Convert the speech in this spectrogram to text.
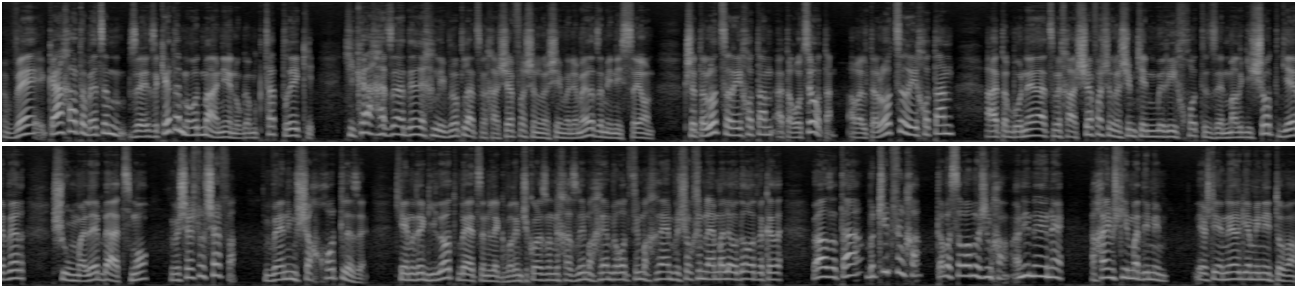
וככה אתה בעצם, זה, זה קטע מאוד מעניין, הוא גם קצת טריקי. כי ככה זה הדרך לבנות לעצמך שפע של נשים, ואני אומר את זה מניסיון. כשאתה לא צריך אותן, אתה רוצה אותן, אבל אתה לא צריך אותן, אתה בונה לעצמך שפע של נשים כי הן מריחות את זה, הן מרגישות גבר שהוא מלא בעצמו ושיש לו שפע, והן נמשכות לזה. כי הן רגילות בעצם לגברים שכל הזמן מחזרים אחריהם ורודפים אחריהם ושולחים להם מלא הודעות וכזה, ואז אתה ב chill שלך, אתה בסבבה שלך, אני נהנה, החיים שלי מדהימים, יש לי אנרגיה מינית טובה,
